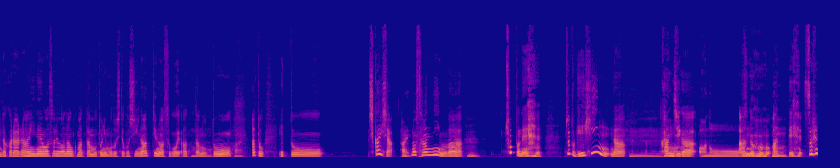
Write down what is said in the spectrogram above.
んだから来年はそれはなんかまた元に戻してほしいなっていうのはすごいあったのと、はいあと、えっと、司会者はい。の3人は、うんちょっとね、ちょっと下品なうん感じが、あのーあの、うんあって、それちょ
